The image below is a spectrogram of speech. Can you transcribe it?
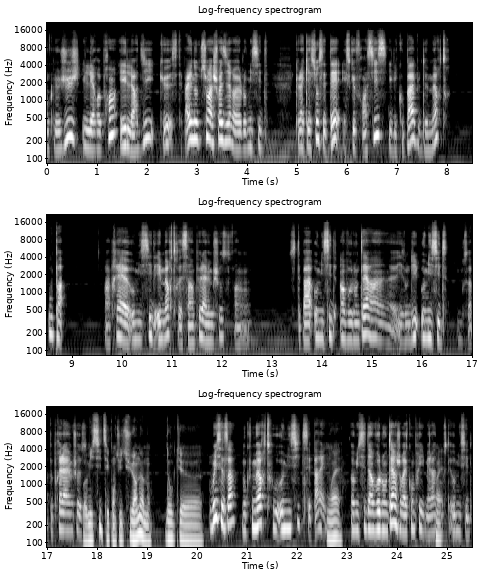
Donc le juge, il les reprend et il leur dit que c'était pas une option à choisir euh, l'homicide. Que la question c'était est-ce que Francis, il est coupable de meurtre ou pas? Après, euh, homicide et meurtre, c'est un peu la même chose. Enfin, c'était pas homicide involontaire, hein. ils ont dit homicide. Donc c'est à peu près la même chose. Homicide, c'est quand tu tues un homme. Donc. Euh, oui, c'est ça. Donc meurtre ou homicide, c'est pareil. Ouais. Homicide involontaire, j'aurais compris, mais là, c'était homicide.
